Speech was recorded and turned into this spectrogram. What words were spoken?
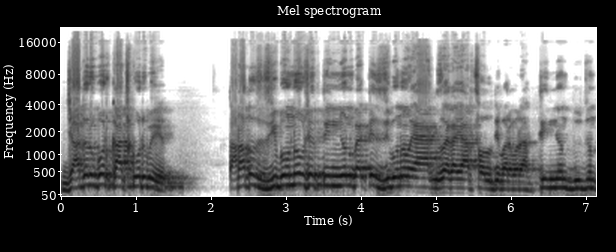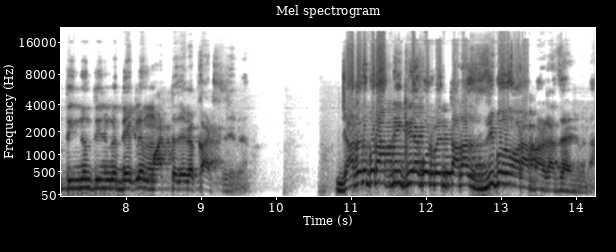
যাদের উপর কাজ করবে, তারা তো জীবনেও সে তিনজন ব্যক্তি জীবনেও এক জায়গায় আর চলতে পারবে না। তিনজন, দুজন, তিনজন, তিনজনকে দেখলে মারতে যাবে, কাটতে যাবে। যাদের উপর আপনি ক্রিয়া করবেন, তারা জীবনও আর আপনার কাছে আসবে না।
